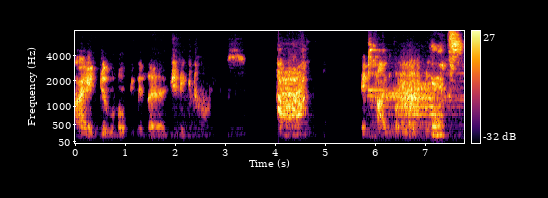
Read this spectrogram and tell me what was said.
I do hope you emerge victorious. Ah! It's time for you to Oops!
